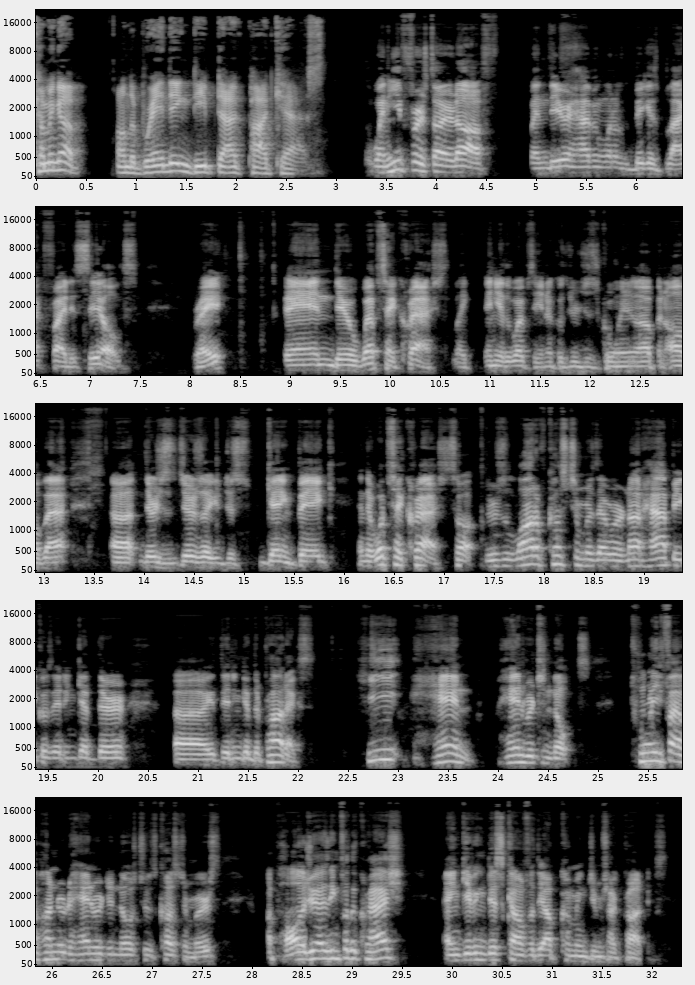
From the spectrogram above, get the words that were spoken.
Coming up on the Branding Deep Dive podcast. When he first started off, when they were having one of the biggest Black Friday sales, right? And their website crashed, like any other website, you know, because they're just growing up and all that. Uh, there's there's like just getting big, and their website crashed. So there's a lot of customers that were not happy because they didn't get their uh, they didn't get their products. He hand handwritten notes, 2,500 handwritten notes to his customers, apologizing for the crash and giving discount for the upcoming Gymshark products.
